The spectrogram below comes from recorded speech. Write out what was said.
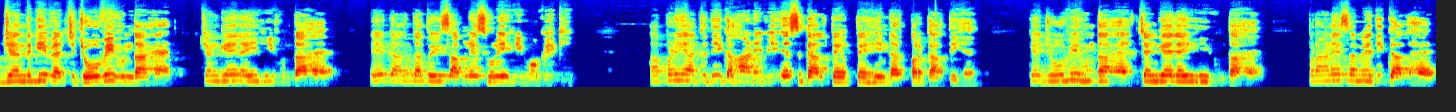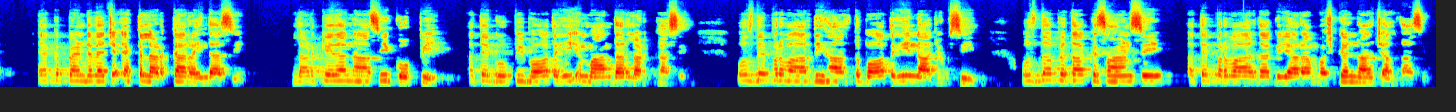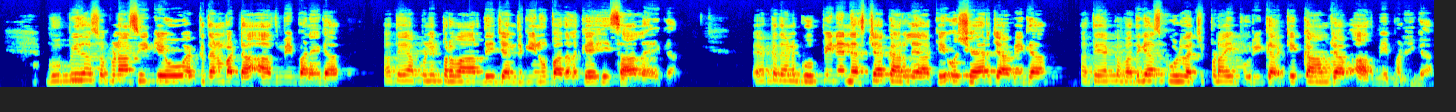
ਜ਼ਿੰਦਗੀ ਵਿੱਚ ਜੋ ਵੀ ਹੁੰਦਾ ਹੈ, ਚੰਗੇ ਲਈ ਹੀ ਹੁੰਦਾ ਹੈ। ਇਹ ਗੱਲ ਤਾਂ ਤੁਸੀਂ ਸਭ ਨੇ ਸੁਣੀ ਹੀ ਹੋਵੇਗੀ। ਆਪਣੀ ਅੱਜ ਦੀ ਕਹਾਣੀ ਵੀ ਇਸ ਗੱਲ ਤੇ ਉੱਤੇ ਹੀ ਨਿਰਭਰ ਕਰਦੀ ਹੈ ਕਿ ਜੋ ਵੀ ਹੁੰਦਾ ਹੈ, ਚੰਗੇ ਲਈ ਹੀ ਹੁੰਦਾ ਹੈ। ਪੁਰਾਣੇ ਸਮੇਂ ਦੀ ਗੱਲ ਹੈ, ਇੱਕ ਪਿੰਡ ਵਿੱਚ ਇੱਕ ਲੜਕਾ ਰਹਿੰਦਾ ਸੀ। ਲੜਕੇ ਦਾ ਨਾਂ ਸੀ ਗੋਪੀ ਅਤੇ ਗੋਪੀ ਬਹੁਤ ਹੀ ਇਮਾਨਦਾਰ ਲੜਕਾ ਸੀ। ਉਸ ਦੇ ਪਰਿਵਾਰ ਦੀ ਹਾਲਤ ਬਹੁਤ ਹੀ ਨਾਜ਼ੁਕ ਸੀ। ਉਸ ਦਾ ਪਿਤਾ ਕਿਸਾਨ ਸੀ ਅਤੇ ਪਰਿਵਾਰ ਦਾ ਗੁਜ਼ਾਰਾ ਮੁਸ਼ਕਲ ਨਾਲ ਚੱਲਦਾ ਸੀ। ਗੋਪੀ ਦਾ ਸੁਪਨਾ ਸੀ ਕਿ ਉਹ ਇੱਕ ਦਿਨ ਵੱਡਾ ਆਦਮੀ ਬਣੇਗਾ ਅਤੇ ਆਪਣੇ ਪਰਿਵਾਰ ਦੀ ਜ਼ਿੰਦਗੀ ਨੂੰ ਬਦਲ ਕੇ ਹੀ ਸਾਹ ਲਏਗਾ। ਇੱਕ ਦਿਨ ਗੋਪੀ ਨੇ ਨਿਸ਼ਚੈ ਕਰ ਲਿਆ ਕਿ ਉਹ ਸ਼ਹਿਰ ਜਾਵੇਗਾ ਅਤੇ ਇੱਕ ਵਧੀਆ ਸਕੂਲ ਵਿੱਚ ਪੜ੍ਹਾਈ ਪੂਰੀ ਕਰਕੇ ਕਾਮਯਾਬ ਆਦਮੀ ਬਣੇਗਾ।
